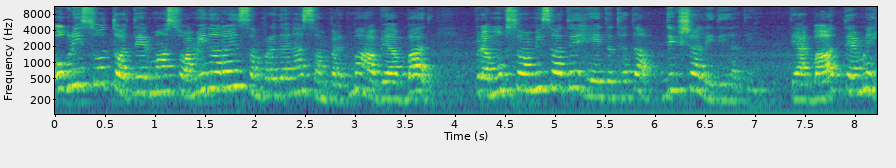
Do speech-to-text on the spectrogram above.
ઓગણીસો તોતેરમાં સ્વામિનારાયણ સંપ્રદાયના સંપર્કમાં આવ્યા બાદ પ્રમુખ સ્વામી સાથે હેત થતા દીક્ષા લીધી હતી. ત્યારબાદ તેમણે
